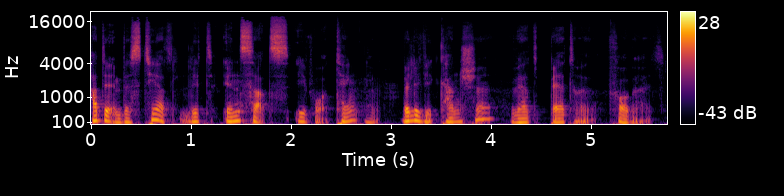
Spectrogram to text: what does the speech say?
hadde investert litt innsats i vår tenkning, ville vi kanskje vært bedre forberedt.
